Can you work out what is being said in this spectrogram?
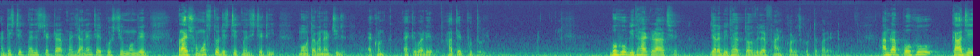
আর ডিস্ট্রিক্ট ম্যাজিস্ট্রেটটা আপনারা জানেন যে পশ্চিমবঙ্গের প্রায় সমস্ত ডিস্ট্রিক্ট ম্যাজিস্ট্রেটই মমতা ব্যানার্জির এখন একেবারে হাতের পুতুল। বহু বিধায়করা আছে যারা বিধায়ক তহবিলের ফান্ড খরচ করতে পারে না। আমরা বহু কাজে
